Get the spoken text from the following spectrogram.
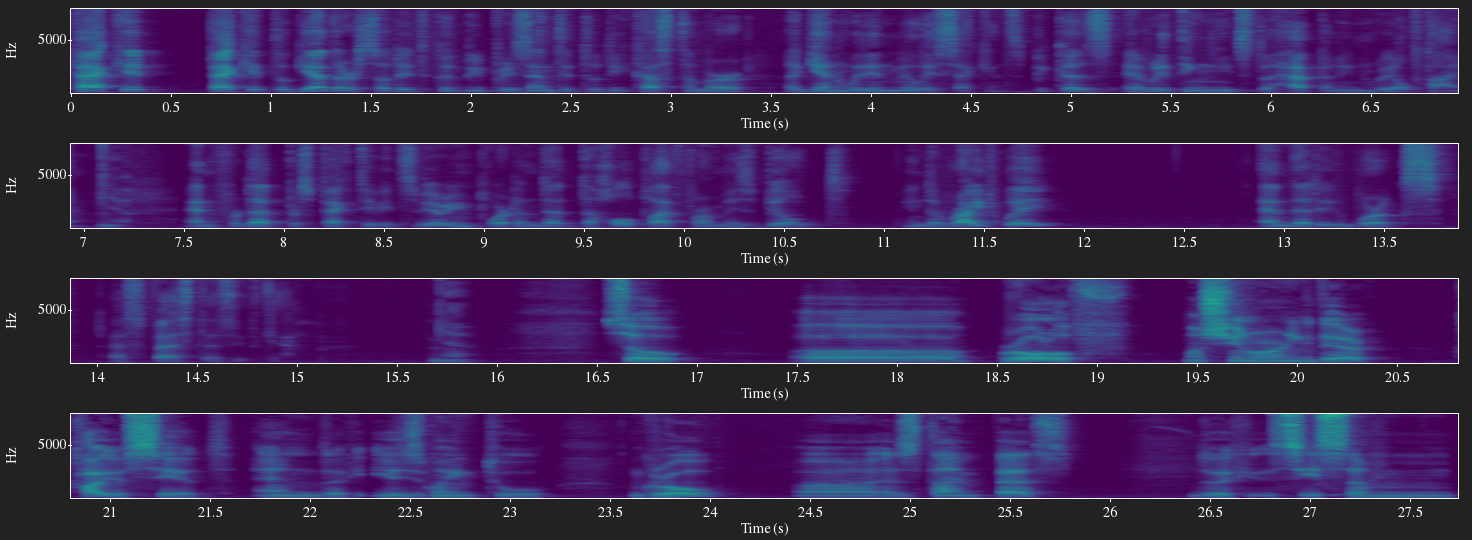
pack it pack it together so that it could be presented to the customer again within milliseconds because everything needs to happen in real time yeah. and for that perspective it's very important that the whole platform is built in the right way and that it works as fast as it can. Yeah. So, uh, role of machine learning there, how you see it, and uh, is going to grow uh, as time pass. Do you see some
